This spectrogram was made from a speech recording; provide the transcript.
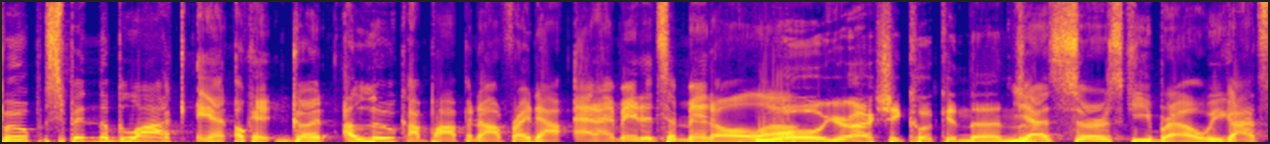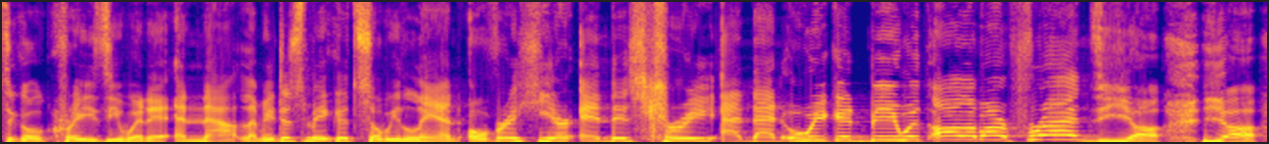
Boop, spin the block. And okay, good. Uh, Luke, I'm popping off right now. And I made it to middle. Uh, Whoa, you're actually cooking then. Yes, Sirski, bro. We got to go crazy with it. And now, let me just make it so we land over here in this tree. And then we could be with all of our friends. Yeah, yeah,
